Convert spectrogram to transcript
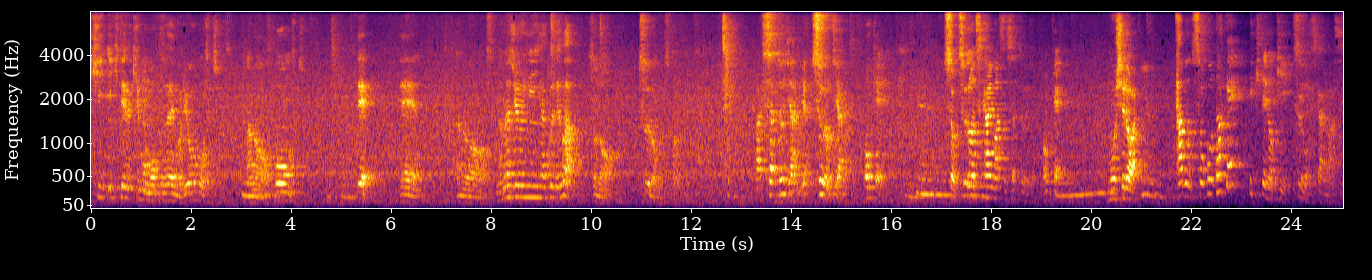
木生きてる木も木材も両方指します、あの棒も指しますで、えーあの70人訳ではその通路も使われているあサトゥージャンいや通路違います OK そう通路使いますサトゥージャン OK 面白い。多分そこだけ生きての木通路使います。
